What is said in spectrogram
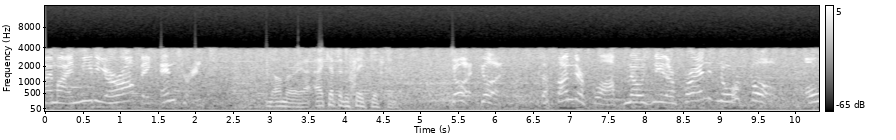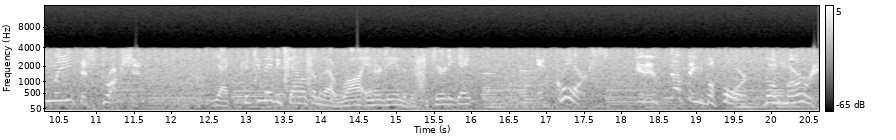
By my meteoropic entrance. No, Murray, I, I kept at a safe distance. Good, good. The Thunderflop knows neither friend nor foe, only destruction. Yeah, could you maybe channel some of that raw energy into the security gate? Of course, it is nothing before the Murray.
